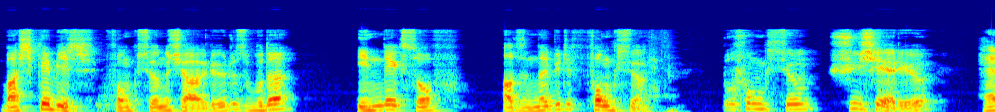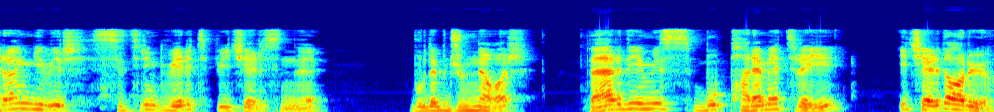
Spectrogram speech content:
Başka bir fonksiyonu çağırıyoruz. Bu da index of adında bir fonksiyon. Bu fonksiyon şu işe yarıyor. Herhangi bir string veri tipi içerisinde burada bir cümle var. Verdiğimiz bu parametreyi içeride arıyor.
